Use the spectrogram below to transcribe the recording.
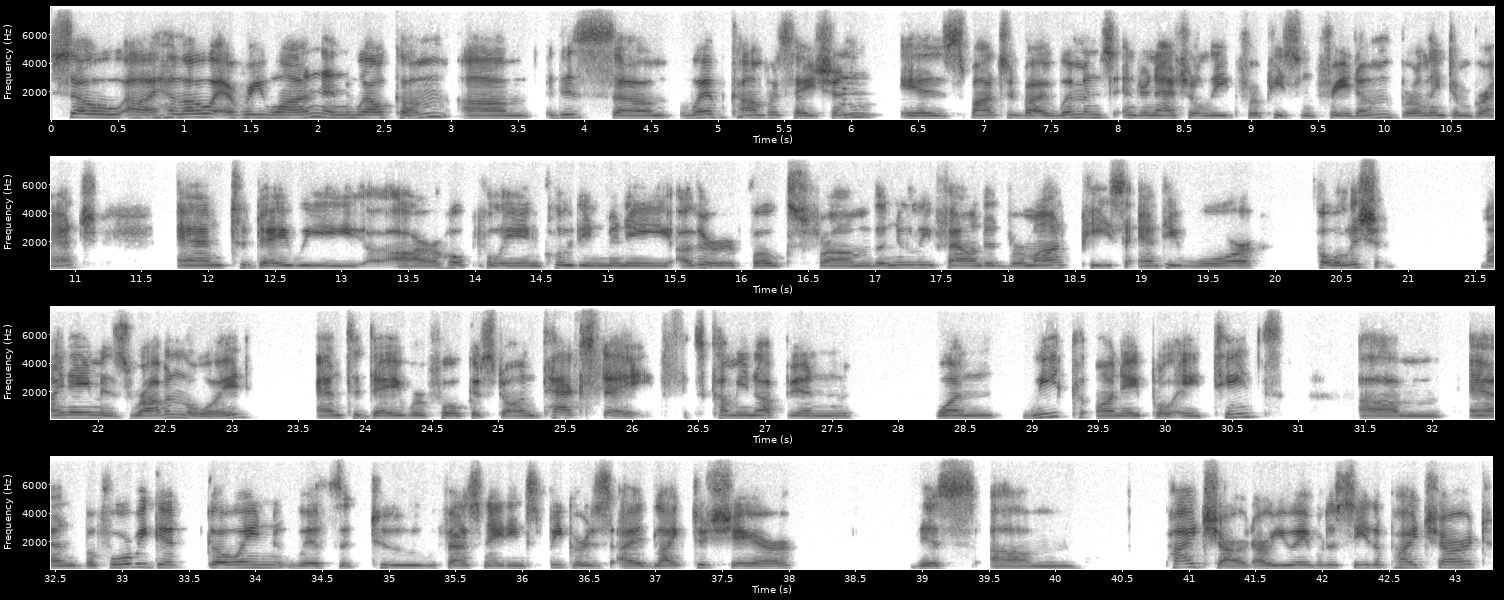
So, uh, hello everyone and welcome. Um, this um, web conversation is sponsored by Women's International League for Peace and Freedom, Burlington branch. And today we are hopefully including many other folks from the newly founded Vermont Peace Anti-War Coalition. My name is Robin Lloyd, and today we're focused on tax day. It's coming up in one week on April 18th. Um, and before we get going with the two fascinating speakers, I'd like to share this um, pie chart. Are you able to see the pie chart?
